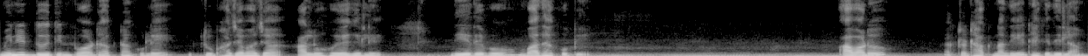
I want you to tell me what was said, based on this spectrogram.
মিনিট দুই তিন পর ঢাকনা খুলে একটু ভাজা ভাজা আলু হয়ে গেলে দিয়ে দেব বাঁধাকপি। আবারও একটা ঢাকনা দিয়ে ঢেকে দিলাম।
